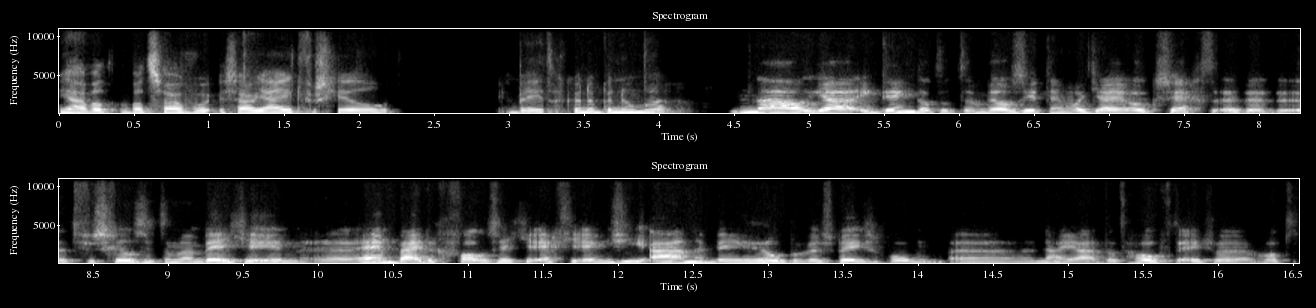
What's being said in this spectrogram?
ja, wat, wat zou, voor, zou jij het verschil beter kunnen benoemen? Nou ja, ik denk dat het hem wel zit in wat jij ook zegt. Het, het, verschil zit hem een beetje in. Uh, hè, in beide gevallen zet je echt je energie aan en ben je heel bewust bezig om uh, nou ja, dat hoofd even wat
